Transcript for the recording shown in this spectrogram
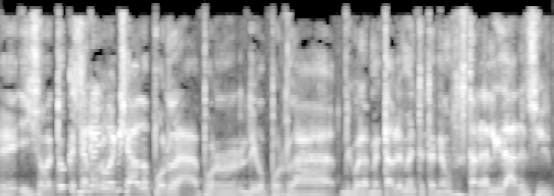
eh, y sobre todo que sea Mira, aprovechado por la, por digo, por la, digo, lamentablemente tenemos esta realidad, es decir,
